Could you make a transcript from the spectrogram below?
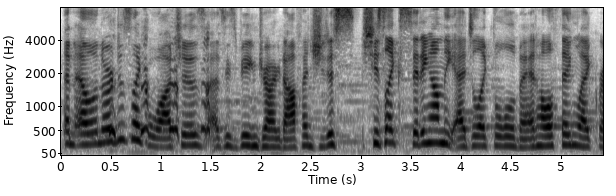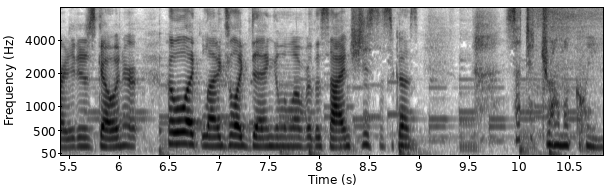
And Eleanor just like watches as he's being dragged off, and she just she's like sitting on the edge of like the little manhole thing, like ready to just go. And her her little like legs are like dangling over the side, and she just goes, Such a drama queen.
